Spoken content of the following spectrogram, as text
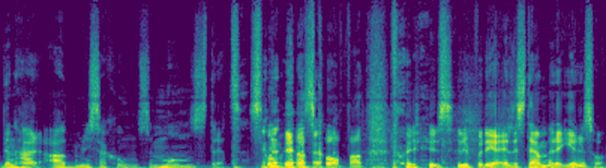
Den här administrationsmonstret som vi har skapat. Hur ser du på det? Eller stämmer det? Är det så?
